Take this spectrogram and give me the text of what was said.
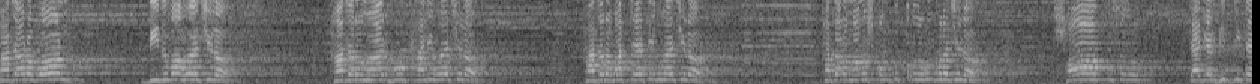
হাজারো বোন বিধবা হয়েছিল, হাজারো মায়ের বুক খালি হয়েছিল, হাজারো বাচ্চা এতিম হয়েছিল, হাজারো মানুষ পঙ্কুত্ব গ্রহণ করেছিল। সব কিছু ত্যাগের ভিত্তিতে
